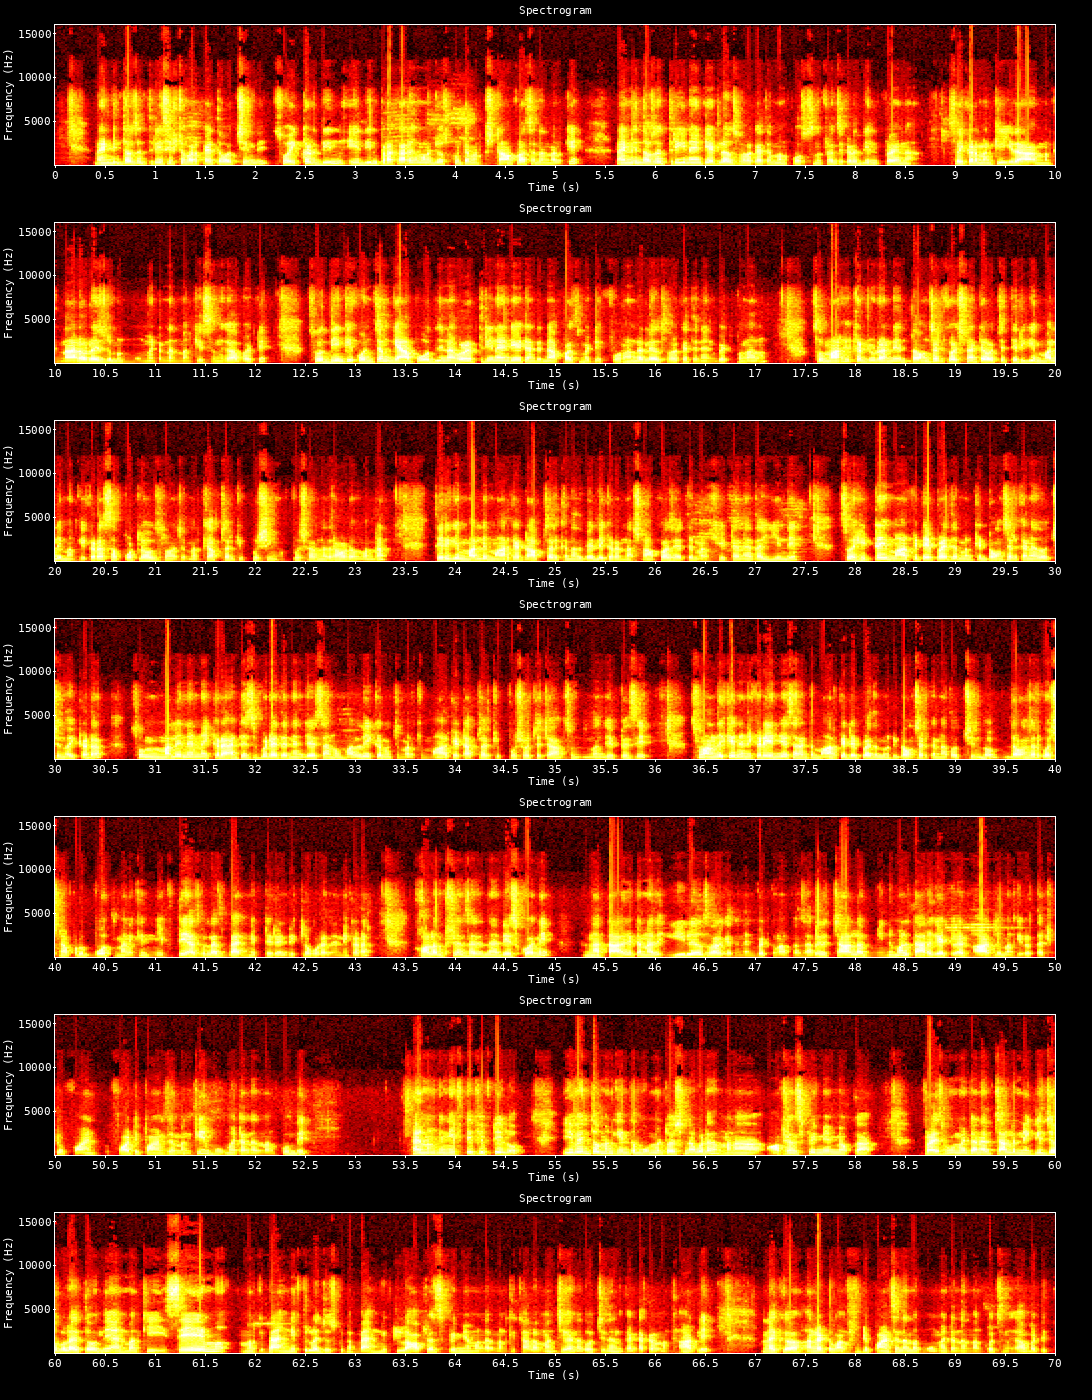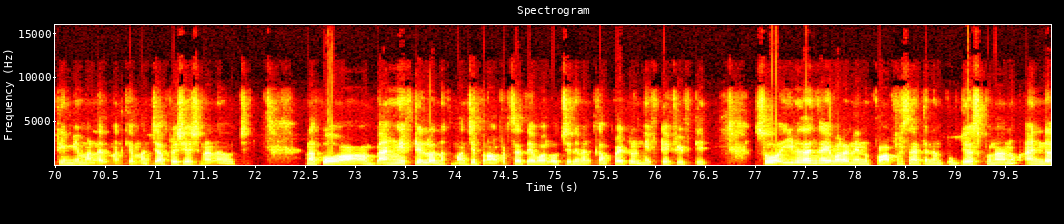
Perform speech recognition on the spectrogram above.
nineteen thousand three sixty వరకు అయితే వచ్చింది. సో ఇక్కడ దీని దీని ప్రకారంగా మనం చూసుకుంటే మనకి స్టాప్ లాస్ అనేది మనకి nineteen thousand three ninety eight levels వరకు అయితే మనకు వస్తుంది ఫ్రెండ్స్ ఇక్కడ దీనిపైన సో ఇక్కడ మనకి ఇలా మనకి నారో రేంజ్లో మనకి మూమెంట్ అనేది మనకి ఇస్తుంది కాబట్టి సో దీనికి కొంచెం గ్యాప్ వదిలినా కూడా త్రీ నైంటీ ఎయిట్ అంటే అప్రాక్సిమేట్లీ ఫోర్ హండ్రెడ్ లెవెల్స్ వరకు అయితే నేను పెట్టుకున్నాను. సో మార్కెట్ ఇక్కడ చూడండి డౌన్ సైడ్కి వచ్చినట్టే వచ్చి తిరిగి మళ్ళీ మనకి ఇక్కడ సపోర్ట్ లెవెల్స్లో నుంచి మనకి అప్సైడ్కి పుషింగ్ పుష్ అనేది రావడం వల్ల తిరిగి మళ్ళీ మార్కెట్ అప్సైడ్కి అనేది వెళ్ళి ఇక్కడ నా స్టాప్ లాస్ అయితే మనకి హిట్ అనేది అయ్యింది. సో హిట్ అయ్యి మార్కెట్ ఎప్పుడైతే మనకి డౌన్ సైడ్ అనేది వచ్చిందో ఇక్కడ. సో మళ్ళీ నేను ఇక్కడ యాంటిసిపేట్ అయితే నేను చేశాను మళ్ళీ ఇక్కడ నుంచి మనకి మార్కెట్ అప్సైడ్కి పుష్ వచ్చే ఛాన్స్ ఉంటుందని చెప్పేసి. సో అందుకే నేను ఇక్కడ ఏం చేశానంటే మార్కెట్ ఎప్పుడైతే మనకి డౌన్ సైడ్ అనేది వచ్చిందో డౌన్ సైడ్కి వచ్చినప్పుడు బోత్ మనకి Nifty as well as bank Nifty రెండిట్లో కూడా నేను ఇక్కడ కాలం స్టూడెంట్స్ అయితే నేను తీసుకొని నా టార్గెట్ అనేది e ఈ లెవెల్స్ వరకు అయితే నేను పెట్టుకున్నాను ఫ్రెండ్స్ అంటే చాలా మినిమల్ టార్గెట్ అండ్ హార్డ్లీ మనకి ఇక్కడ thirty two point forty points మనకి మూవ్మెంట్ అనేది మనకు ఉంది అండ్ మనకి నిఫ్టీ ఫిఫ్టీలో ఈవెన్తో మనకి ఎంత మూవ్మెంట్ వచ్చినా కూడా మన ఆప్షన్స్ ప్రీమియం యొక్క ప్రైస్ మూవ్మెంట్ అనేది చాలా నెగ్లిజిబుల్ అయితే ఉంది. అండ్ మనకి సేమ్ మనకి బ్యాంక్ నిఫ్టీలో చూసుకుంటే బ్యాంక్ నిఫ్టీలో ఆప్షన్స్ ప్రీమియం అనేది మనకి చాలా మంచిగా అనేది వచ్చింది. ఎందుకంటే అక్కడ మనకి hardly like hundred to one fifty points అనేది మనకి మూమెంట్ అనేది మనకి వచ్చింది కాబట్టి ప్రీమియం అనేది మనకి మంచి అప్రిషియేషన్ అనేది వచ్చింది. నాకు uh, బ్యాంక్ నిఫ్టీలో నాకు మంచి ప్రాఫిట్స్ అయితే ఇవాళ వచ్చింది when compare to Nifty fifty. So ఈ విధంగా ఇవాళ నేను ప్రాఫిట్స్ అయితే నేను బుక్ చేసుకున్నాను. అండ్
